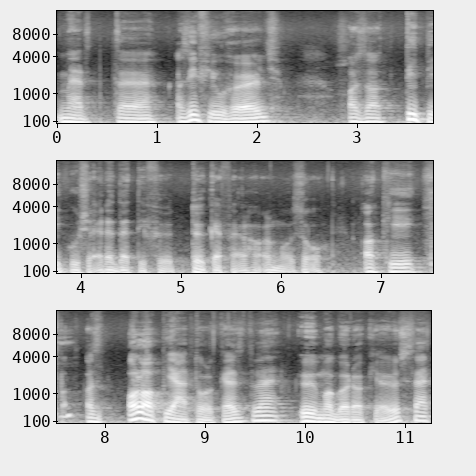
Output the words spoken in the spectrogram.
mert az ifjú hölgy az a tipikus eredeti fő tőkefelhalmozó, aki az alapjától kezdve ő maga rakja össze,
